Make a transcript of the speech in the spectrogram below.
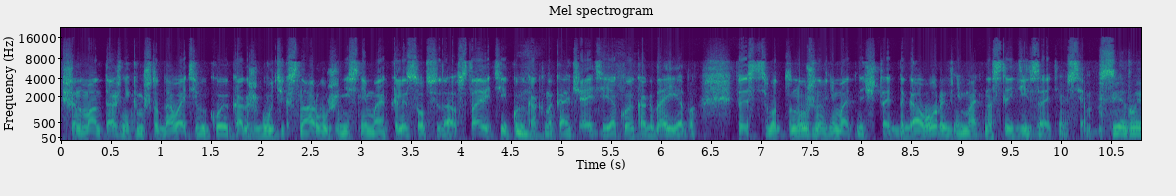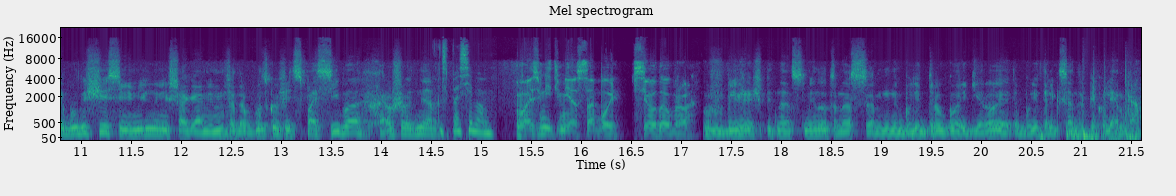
шиномонтажникам, что давайте вы кое-как жгутик снаружи, не снимая колесо, сюда вставите и кое-как накачаете, я кое-как доеду. То есть вот нужно внимательно читать договор и внимательно следить за этим всем. Светлое будущее семимильными шагами. Федор Буцков, спасибо, хорошего дня. Спасибо. Возьмите меня с собой. Всего доброго. В ближайшие 15 минут у нас будет другой герой, это будет Александр Пикуленко.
